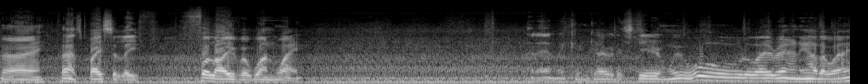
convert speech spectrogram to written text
So that's basically full over one way. And then we can go with the steering wheel all the way around the other way.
